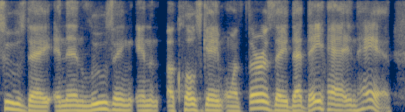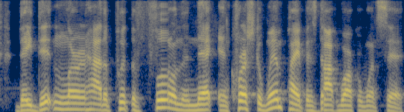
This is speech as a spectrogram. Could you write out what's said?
Tuesday and then losing in a close game on Thursday that they had in hand. They didn't learn how to put the foot on the neck and crush the windpipe, as Doc Walker once said.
